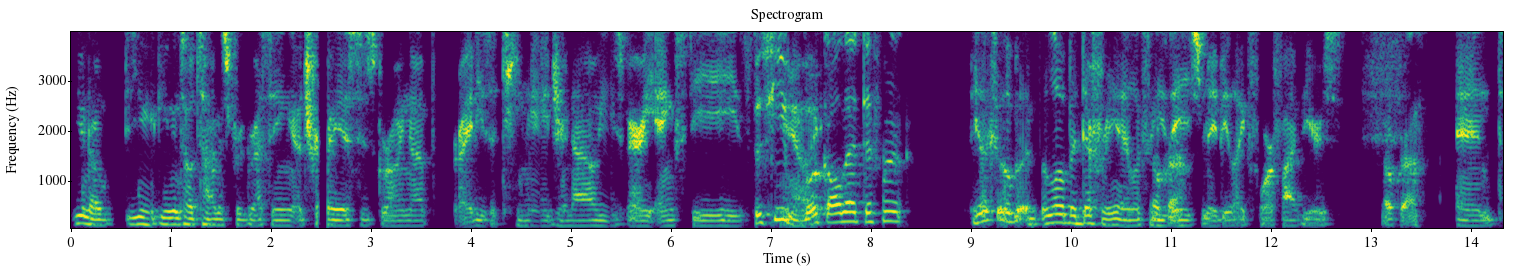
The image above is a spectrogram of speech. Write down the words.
you know, you, you can tell time is progressing. Atreus is growing up, right? He's a teenager now. He's very angsty. He's Does he you know, look all that different? He looks a little bit a little bit different. Yeah, it looks like he's aged maybe like four or five years. Okay. And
